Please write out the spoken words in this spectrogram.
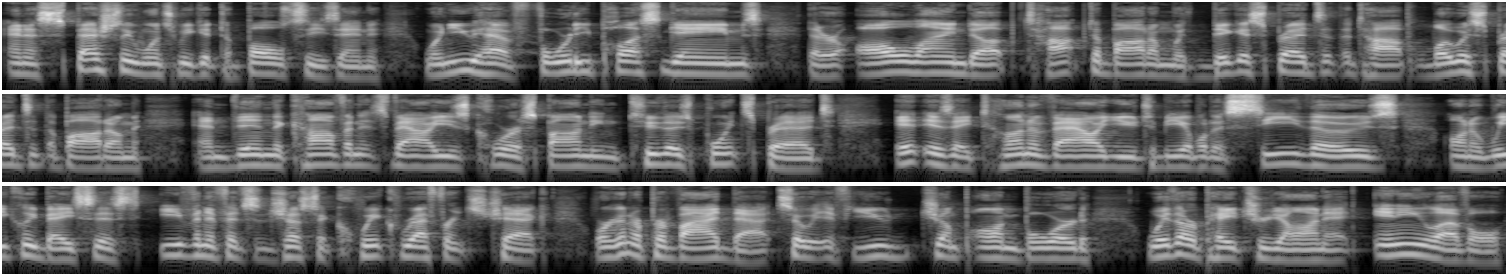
and especially once we get to bowl season, when you have 40 plus games that are all lined up top to bottom with biggest spreads at the top, lowest spreads at the bottom, and then the confidence values corresponding to those point spreads, it is a ton of value to be able to see those on a weekly basis, even if it's just a quick reference check. We're going to provide that. So if you jump on board with our Patreon at any level,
